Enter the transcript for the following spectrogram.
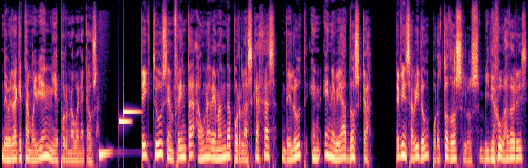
de verdad que está muy bien y es por una buena causa. Take Two se enfrenta a una demanda por las cajas de loot en NBA 2K. Es bien sabido por todos los videojugadores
